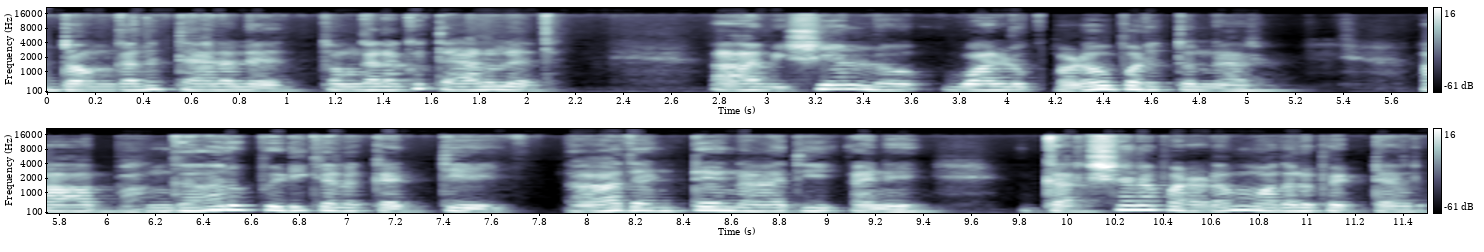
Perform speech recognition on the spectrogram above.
దొంగలు తేలలేదు దొంగలకు తేలలేదు. ఆ విషయంలో వాళ్ళు గొడవ పడుతున్నారు ఆ బంగారు పిడికల కత్తి నాదంటే నాది అని ఘర్షణ పడడం మొదలుపెట్టారు.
